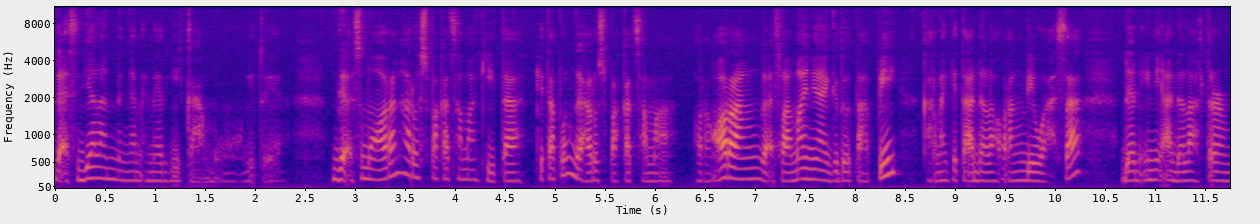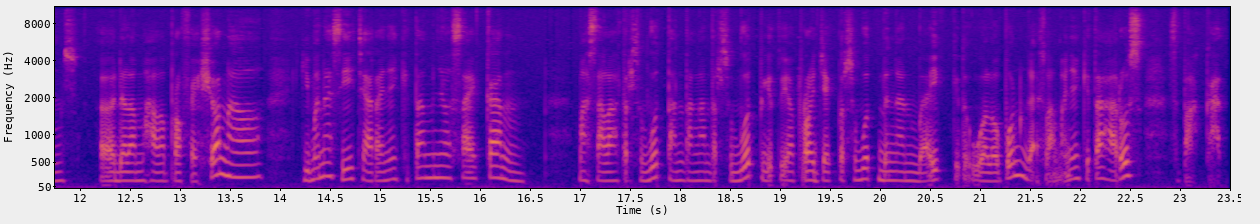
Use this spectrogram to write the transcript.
gak sejalan dengan energi kamu gitu ya. Gak semua orang harus sepakat sama kita, kita pun gak harus sepakat sama orang-orang, gak selamanya gitu. Tapi karena kita adalah orang dewasa dan ini adalah terms dalam hal profesional, gimana sih caranya kita menyelesaikan masalah tersebut, tantangan tersebut gitu ya, project tersebut dengan baik gitu, walaupun nggak selamanya kita harus sepakat.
